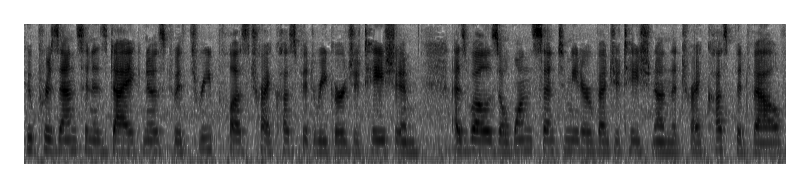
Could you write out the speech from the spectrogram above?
who presents and is diagnosed with 3 plus tricuspid regurgitation, as well as a 1 centimeter vegetation on the tricuspid valve,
